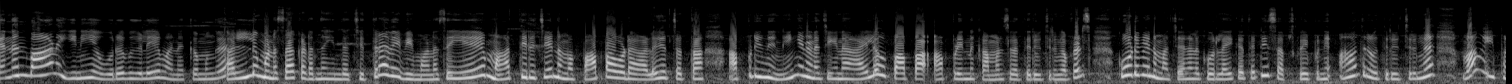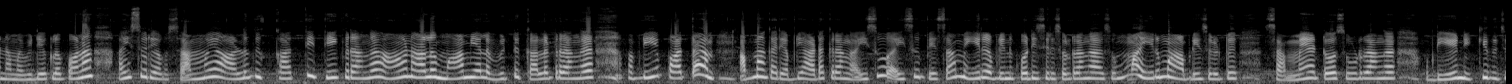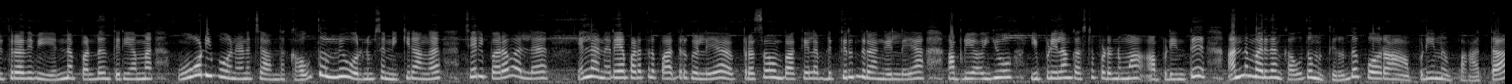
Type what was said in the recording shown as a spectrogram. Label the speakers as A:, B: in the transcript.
A: என்னன்பான இனிய உறவுகளே வணக்கமுங்க. கல்லு மனசா கடந்த இந்த சித்ராதேவி மனசையே மாத்திருச்சே நம்ம பாப்பாவோட அழகு சத்தம் அப்படின்னு நீங்க நினைச்சீங்கன்னா ஐ லவ் பாப்பா அப்படின்னு கமெண்ட்ஸ்ல தெரிவிச்சிருங்க ஃப்ரெண்ட்ஸ் கூடவே நம்ம சேனலுக்கு ஒரு லைக்கை தட்டி சப்ஸ்கிரைப் பண்ணி ஆதரவு தெரிவிச்சிருங்க. வாங்க இப்போ நம்ம வீடியோக்குள்ள போகலாம் ஐஸ்வர்யாவை செம்மையா அழுது கத்தி தீக்குறாங்க. ஆனாலும் மாமியால விட்டு கலட்டுறாங்க. அப்படியே பார்த்தா அம்மாக்காரி அப்படியே அடக்குறாங்க. ஐசு ஐசு பேசாம இரு அப்படின்னு கோடீஸ்வரி சொல்றாங்க. சும்மா இருமா அப்படின்னு சொல்லிட்டு செம்மையா டோஸ் விடுறாங்க அப்படியே நிற்கிது சித்ராதேவி என்ன பண்ணுறதுன்னு தெரியாமல் ஓடி போக நினச்சா அந்த கௌதமே ஒரு நிமிஷம் நிற்கிறாங்க சரி பரவாயில்ல. எல்லாம் நிறைய படத்தில் பார்த்துருக்கோம் இல்லையா? பிரசவம் பார்க்கையில அப்படி திருந்துறாங்க இல்லையா? அப்படி ஐயோ இப்படிலாம் கஷ்டப்படணுமா? அப்படின்ட்டு அந்த மாதிரி தான் கௌதம் திருந்த போகிறான் அப்படின்னு பார்த்தா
